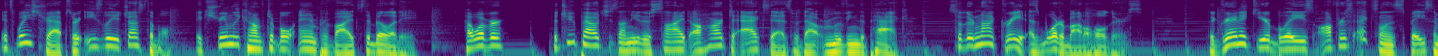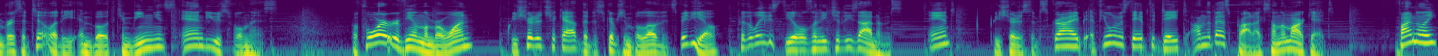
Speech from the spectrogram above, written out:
its waist straps are easily adjustable, extremely comfortable, and provide stability. However, the two pouches on either side are hard to access without removing the pack, so they're not great as water bottle holders. The Granite Gear Blaze offers excellent space and versatility in both convenience and usefulness. Before I reveal number one, be sure to check out the description below this video for the latest deals on each of these items, and be sure to subscribe if you want to stay up to date on the best products on the market. Finally,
